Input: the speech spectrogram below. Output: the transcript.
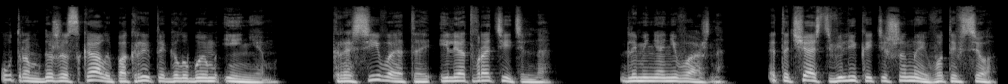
Утром даже скалы покрыты голубым инием. Красиво это или отвратительно? Для меня не важно. Это часть великой тишины, вот и все.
